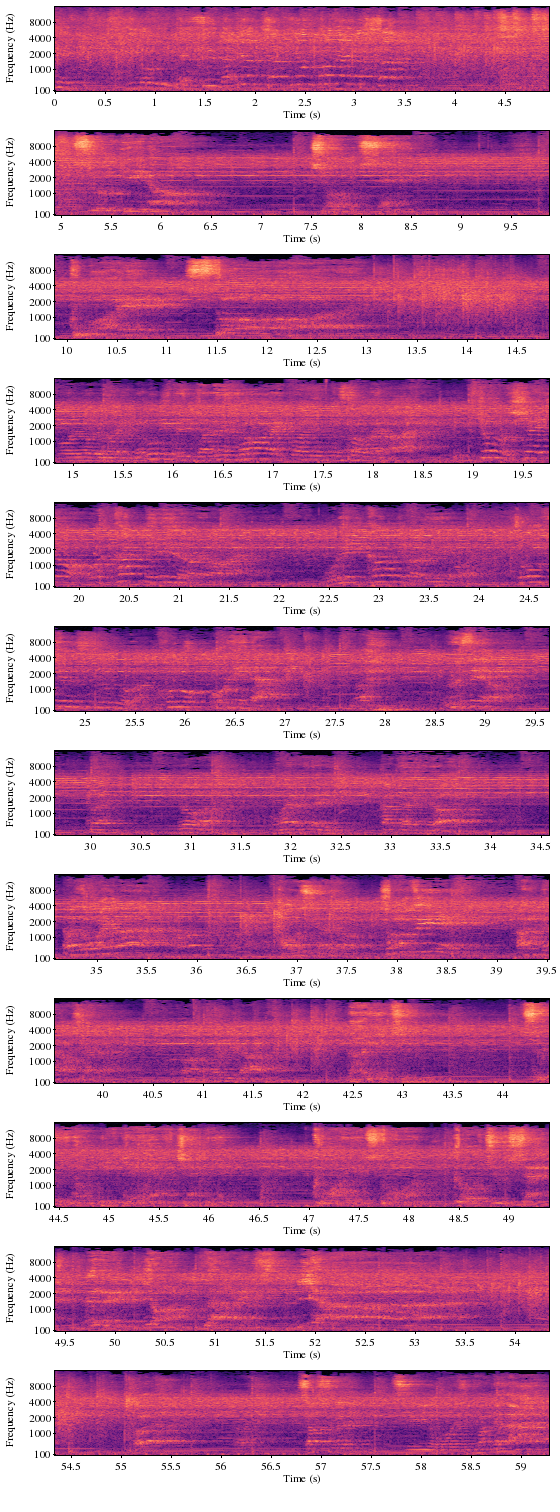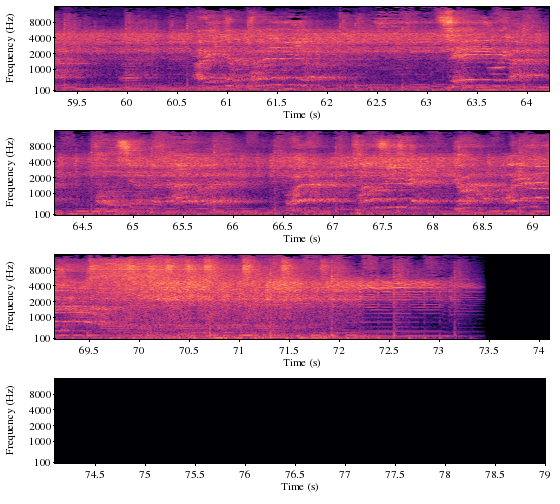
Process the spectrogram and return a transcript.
て囲碁部熱投げ合チャンピオンとなりました次の挑戦壊れストーンおいおいおいのぼてんじゃねえぞクワイエットストーン今日の試合よお俺勝ってねえだろよ俺に勝ってはねえよ挑戦するのはこの俺だおいうるせえよ今日はお前ら2人勝ってあげてよ。まずお前か。ら倒してやるよその次にあんた倒してやるよまあこれが来月次の BKF チャンピオン Quiet Store Go to set in your lives Yeah! おい早速次の応援に待ってるな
